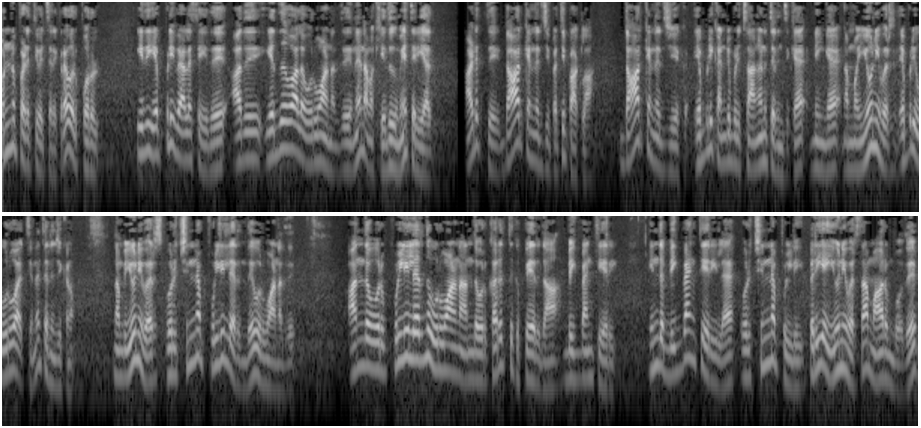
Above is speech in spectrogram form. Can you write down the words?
ஒன்றுபடுத்தி வச்சிருக்கிற ஒரு பொருள். இது எப்படி வேலை செய்யுது? அது எதுவால உருவானதுன்னு நமக்கு எதுவுமே தெரியாது. அடுத்து டார்க் எனர்ஜி பத்தி பார்க்கலாம். டார்க் எனர்ஜியை எப்படி கண்டுபிடிச்சாங்கன்னு தெரிஞ்சுக்க நீங்க நம்ம யூனிவர்ஸ் எப்படி உருவாச்சுன்னு தெரிஞ்சுக்கணும். நம்ம யூனிவர்ஸ் ஒரு சின்ன புள்ளில உருவானது. அந்த ஒரு புள்ளில உருவான அந்த ஒரு கருத்துக்கு பேர் தான் பிக் பேங் தியரி இந்த பிக் பேங் தியரியில ஒரு சின்ன புள்ளி பெரிய யூனிவர்ஸா மாறும்போது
